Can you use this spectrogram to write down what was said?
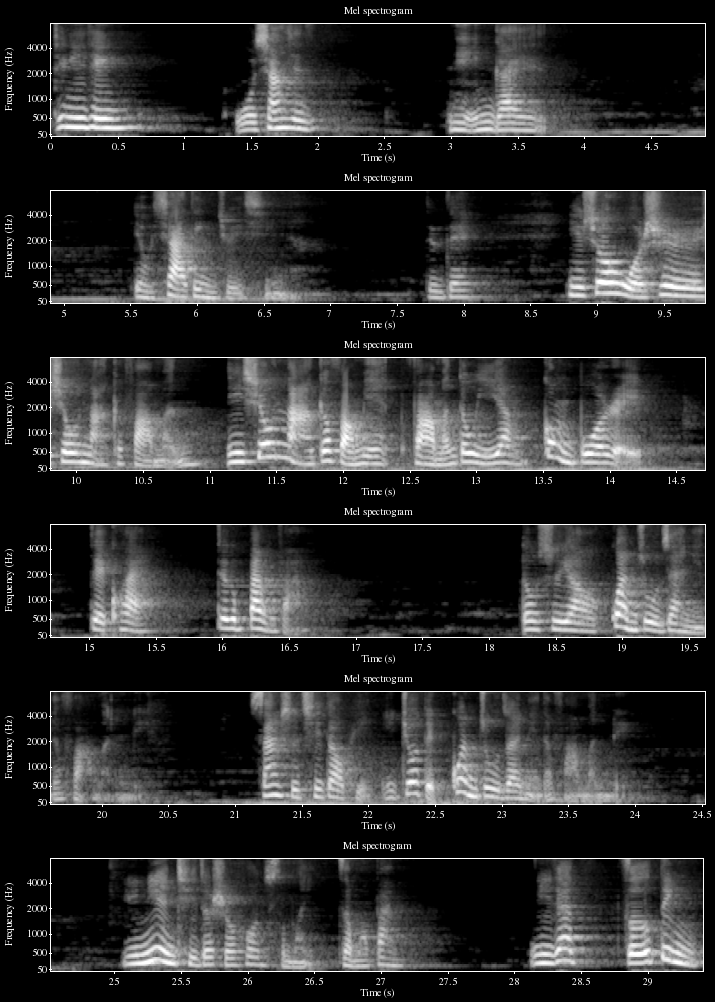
听一听，我相信你应该有下定决心啊，对不对？你说我是修哪个法门？你修哪个方面法门都一样，共波蕊这块这个办法，都是要灌注在你的法门里。三十七道品，你就得灌注在你的法门里。你念起的时候，怎么怎么办？你在择定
